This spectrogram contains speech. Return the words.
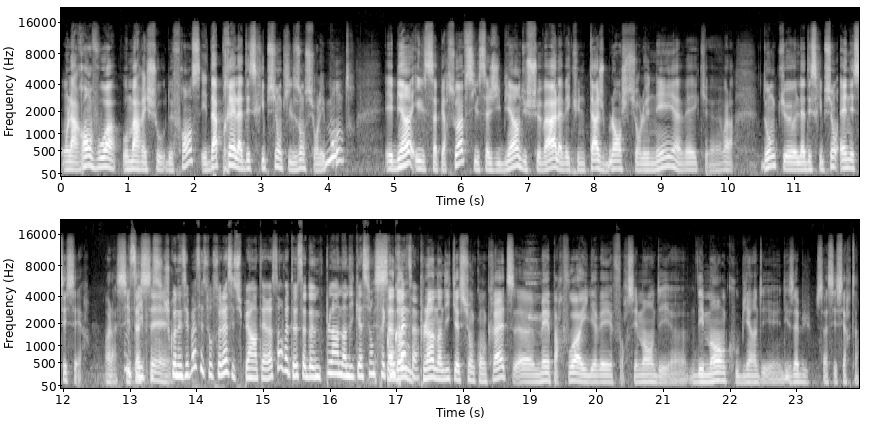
on la renvoie aux maréchaux de France, et d'après la description qu'ils ont sur les montres, eh bien, ils s'aperçoivent s'il s'agit bien du cheval avec une tache blanche sur le nez, avec euh, voilà. Donc euh, la description est nécessaire. Voilà, c'est assez. Je connaissais pas ces sources-là, c'est super intéressant. En fait, ça donne plein d'indications très ça concrètes. donne plein d'indications concrètes, euh, mais parfois il y avait forcément des, euh, des manques ou bien des, des abus, ça c'est certain.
